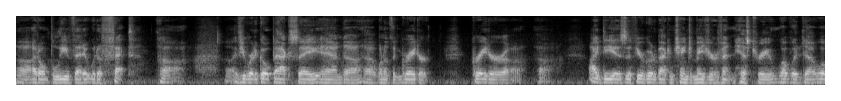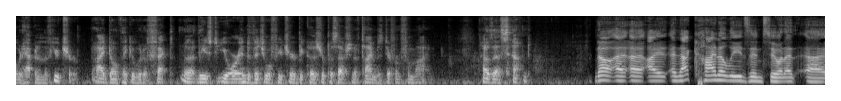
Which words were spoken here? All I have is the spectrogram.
Uh, I don't believe that it would affect. Uh, uh, if you were to go back, say, and uh, uh, one of the greater, greater ideas, if you were to go back and change a major event in history, what would what would happen in the future? I don't think it would affect at least your individual future because your perception of time is different from mine. How's that sound? No, I, I, I and that kind of leads into it uh,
